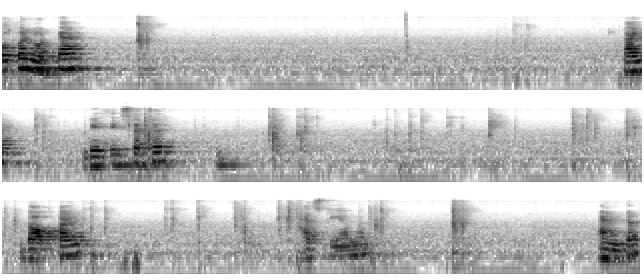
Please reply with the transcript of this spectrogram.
open notepad type basic structure doc type html enter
